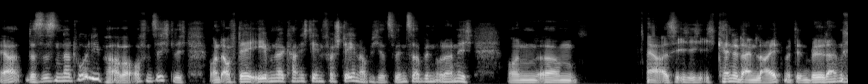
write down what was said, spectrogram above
Ja, das ist ein Naturliebhaber, offensichtlich. Und auf der Ebene kann ich den verstehen, ob ich jetzt Winzer bin oder nicht. Und ähm, ja, also ich, ich kenne dein Leid mit den Bildern.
